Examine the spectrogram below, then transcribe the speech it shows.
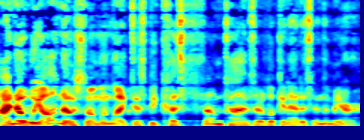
I know we all know someone like this because sometimes they're looking at us in the mirror.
